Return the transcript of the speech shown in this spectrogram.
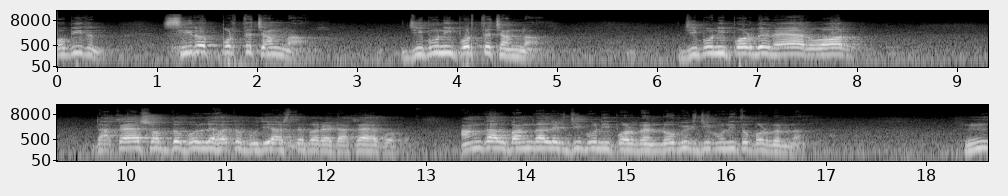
নবীর সিরত পড়তে চান না, জীবনী পড়তে চান না। জীবনী পড়বেন এর ওর ডাকায়া শব্দ বললে হয়তো বুঝে আসতে পারে ডাকায়া গো। আঙ্গাল বাঙ্গালের জীবনী পড়বেন, নবীর জীবনী তো পড়বেন না। হুম?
